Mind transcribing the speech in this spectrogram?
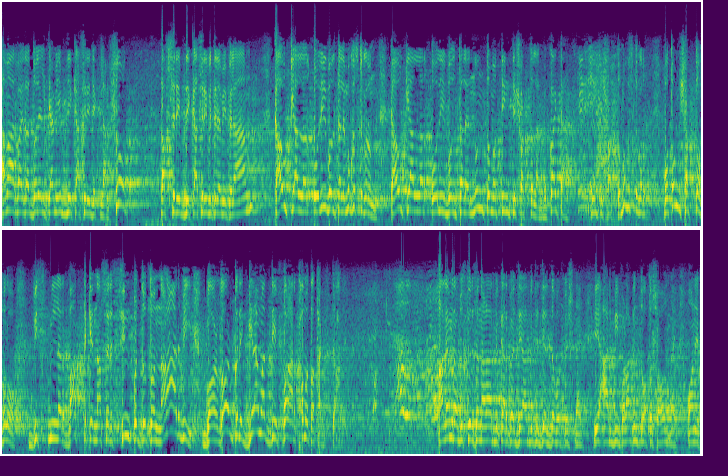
আমার ভাই দলিলকে আমি ইবনি কাসিরি দেখলাম। শুনুন তাফসির ইবনি কাসির ভিতরে আমি পেলাম। কাউকে আল্লাহর অলি বলতে হলে মুখস্থ করুন। কাউকে আল্লাহর অলি বলতে হলে ন্যূনতম তিনটি শর্ত লাগবে। কয়টা? তিনটি শর্ত। মুখস্থ করুন। প্রথম শর্ত হলো, বিসমিল্লার বাদ থেকে নাসের সিন পর্যন্ত নাড়া আরবি, গড় গড় করে গ্রামার দিয়ে পড়ার ক্ষমতা থাকতে হবে। আলেমরা বুঝতে পেরেছে নাড়া আরবি কার কয়? যে আরবিতে জবর পেশ নাই। এই আরবি পড়া কিন্তু অত সহজ নাই। অনেক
